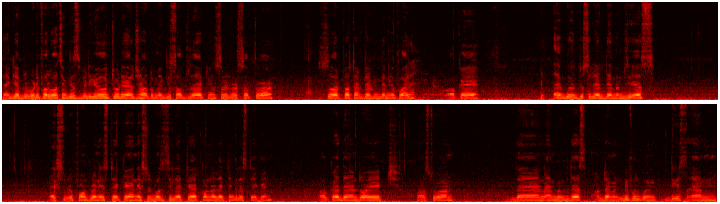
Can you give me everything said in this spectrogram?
Thank you everybody for watching this video. Today I'll show how to make this object in SolidWorks software. So at first I'm taking the new file. Okay. I'm going to select the MMGS. Extrude front plane is taken, extrude boss is selected, corner rectangle is taken. Okay, then draw it. First one. Then I'm going to the diamond. Before going this, I'm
